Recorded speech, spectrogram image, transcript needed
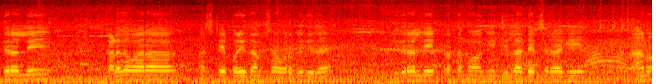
ಇದರಲ್ಲಿ ಕಳೆದ ವಾರ ಅಷ್ಟೇ ಫಲಿತಾಂಶ ಹೊರಬಿದ್ದಿದೆ. ಇದರಲ್ಲಿ ಪ್ರಥಮವಾಗಿ ಜಿಲ್ಲಾಧ್ಯಕ್ಷರಾಗಿ ನಾನು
